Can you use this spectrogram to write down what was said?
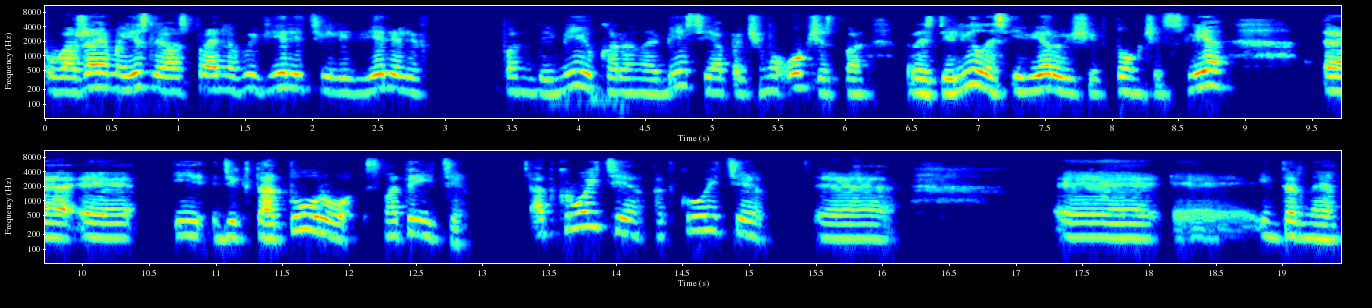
уважаемые, если я вас правильно, вы верите или верили в пандемию, коронабесия, почему общество разделилось, и верующие в том числе, э, э, и диктатуру. Смотрите, откройте, откройте э, интернет.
